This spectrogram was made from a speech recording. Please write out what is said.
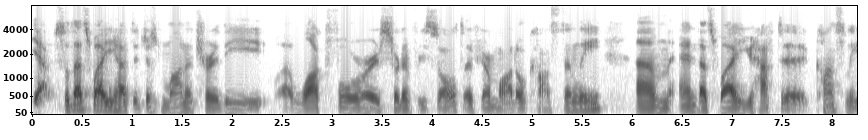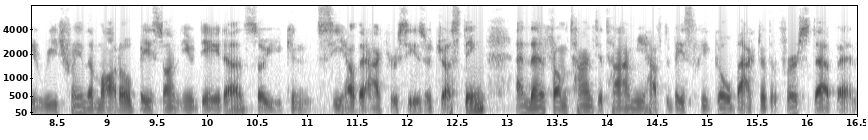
Yeah, so that's why you have to just monitor the uh, walk forward sort of result of your model constantly. Um, and that's why you have to constantly retrain the model based on new data so you can see how the accuracy is adjusting. And then from time to time, you have to basically go back to the first step and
